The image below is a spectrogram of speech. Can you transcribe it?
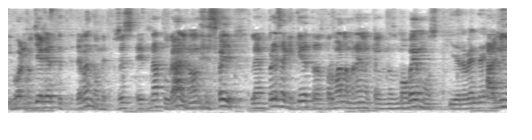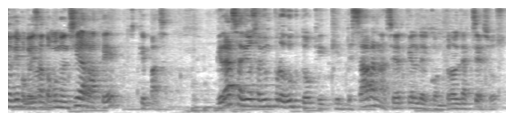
Y bueno, llega este tema en donde pues, es, es natural, ¿no? Dices, oye, la empresa que quiere transformar la manera en la que nos movemos, Y de repente... al mismo tiempo que le dice a todo el mundo, enciérrate, pues, ¿qué pasa? Gracias a Dios había un producto que, que empezaban a hacer, que el del control de accesos,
